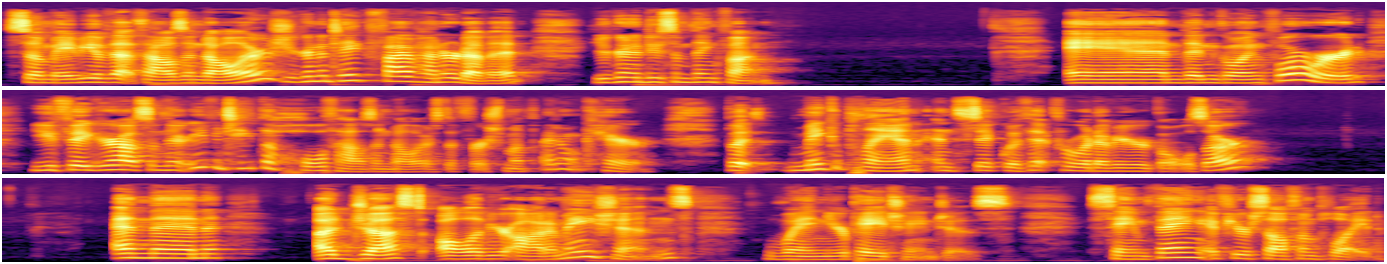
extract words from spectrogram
So maybe of that $1000, you're going to take 500 of it, you're going to do something fun. And then going forward, you figure out something, or even take the whole thousand dollars the first month. I don't care. But make a plan and stick with it for whatever your goals are. And then adjust all of your automations when your pay changes. Same thing if you're self employed.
